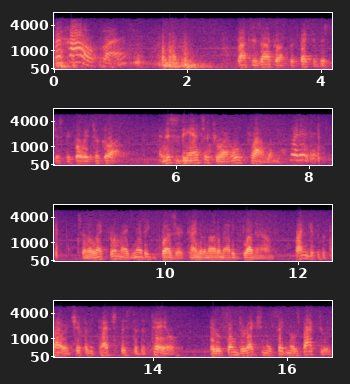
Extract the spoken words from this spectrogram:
But how, Flash? Dr. Zarkov perfected this just before we took off. And this is the answer to our whole problem. What is it? It's an electromagnetic buzzer, kind of an automatic bloodhound. If I can get to the pirate ship and attach this to the tail, it'll send directional signals back to us.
